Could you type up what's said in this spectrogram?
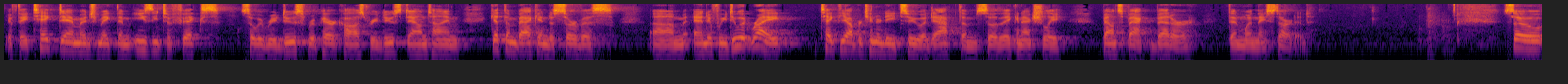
if they take damage, make them easy to fix, so we reduce repair cost, reduce downtime, get them back into service. Um, and if we do it right, take the opportunity to adapt them so they can actually bounce back better than when they started. So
